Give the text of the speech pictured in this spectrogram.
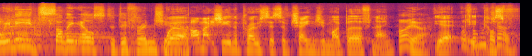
We need something else to differentiate. well, I'm actually in the process of changing my birth name. oh, yeah. Yeah, What's wrong it with costs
